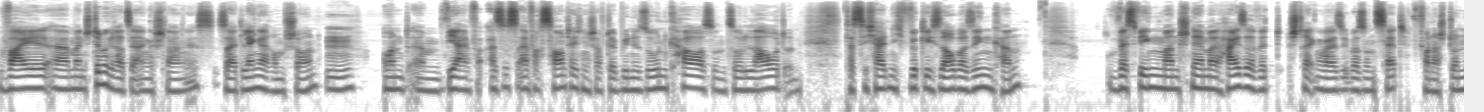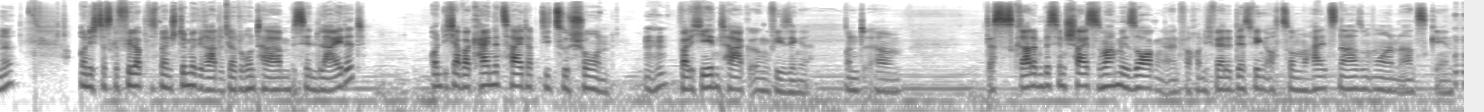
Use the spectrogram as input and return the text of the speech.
weil äh, meine Stimme gerade sehr angeschlagen ist, seit längerem schon. Mhm. Und ähm, wir einfach, also es ist einfach soundtechnisch auf der Bühne so ein Chaos und so laut und dass ich halt nicht wirklich sauber singen kann. Weswegen man schnell mal heiser wird, streckenweise über so ein Set von einer Stunde. Und ich das Gefühl habe, dass meine Stimme gerade darunter ein bisschen leidet. Und ich aber keine Zeit habe, die zu schonen. Mhm. Weil ich jeden Tag irgendwie singe. Und ähm, das ist gerade ein bisschen scheiße. Das macht mir Sorgen einfach. Und ich werde deswegen auch zum Hals-, Nasen-, Ohrenarzt gehen.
